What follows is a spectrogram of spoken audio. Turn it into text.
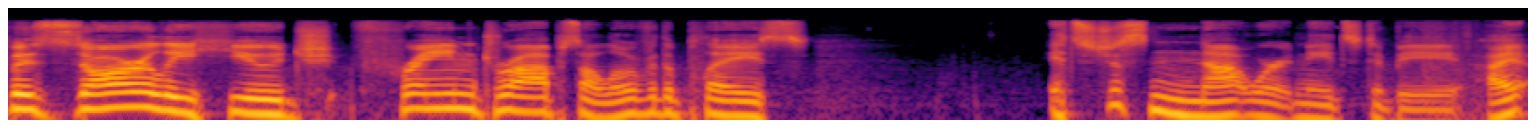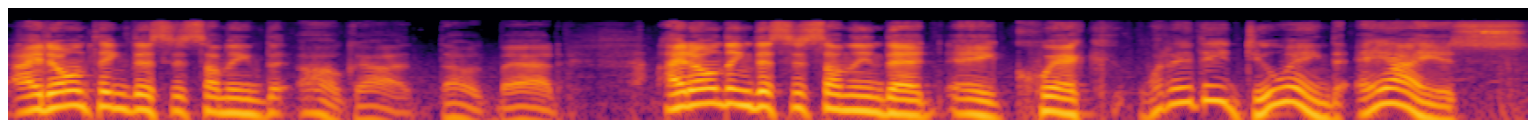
Bizarrely huge frame drops all over the place. It's just not where it needs to be. I, I don't think this is something that. Oh, God, that was bad. I don't think this is something that a quick. What are they doing? The AI is.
